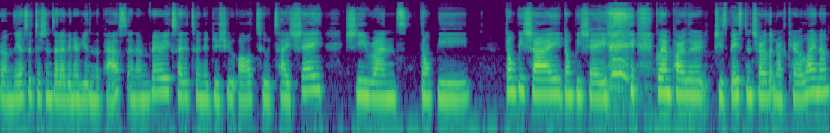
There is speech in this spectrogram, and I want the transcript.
from the estheticians that I've interviewed in the past, and I'm very excited to introduce you all to Tai Shay. She runs Don't Be Don't Be Shy, Don't Be Shay Glam Parlor. She's based in Charlotte, North Carolina,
